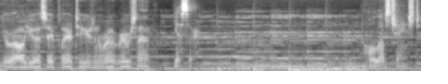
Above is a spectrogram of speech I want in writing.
You were all USA player two years in a row at Riverside? Yes, sir. Whole lot's changed.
